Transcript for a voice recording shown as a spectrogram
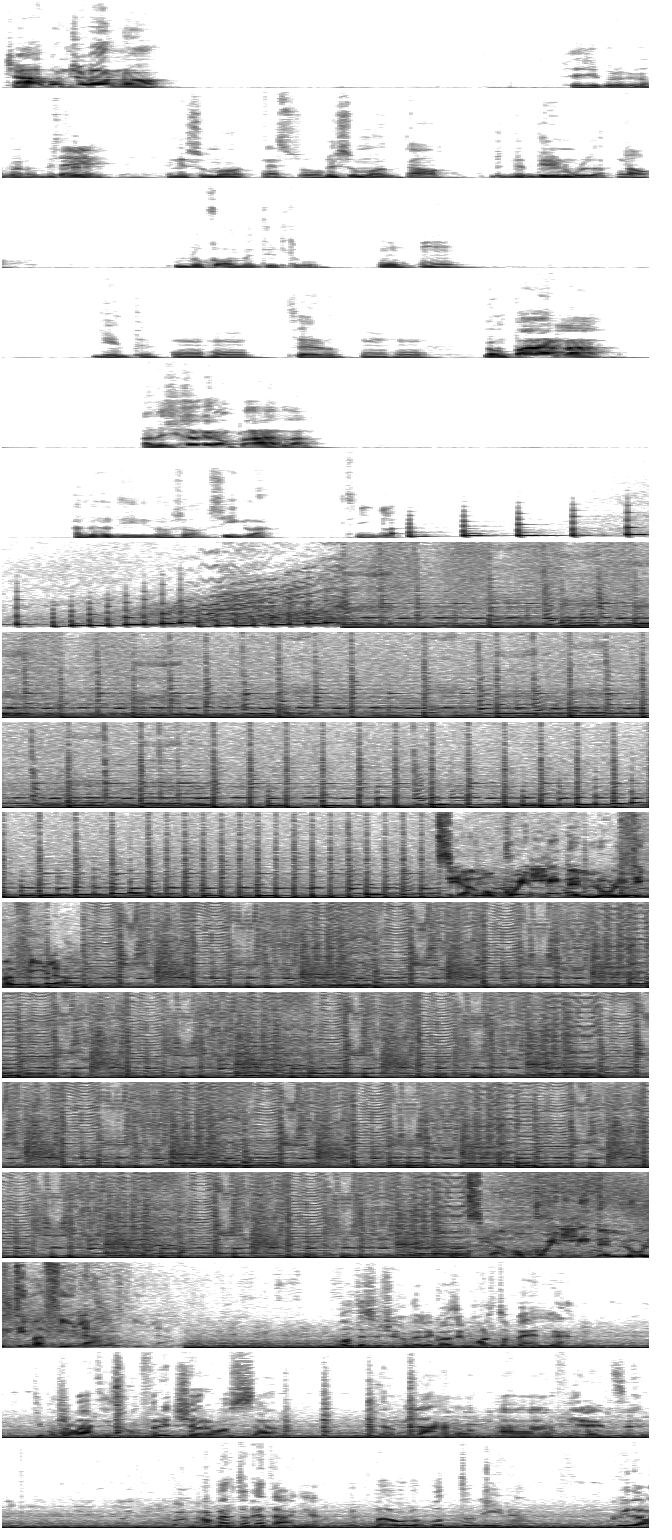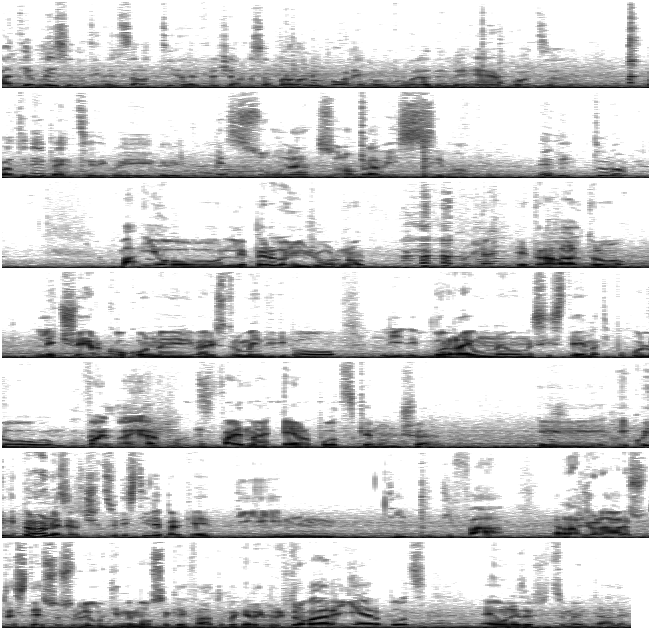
Ciao, buongiorno. Sei sicuro che non puoi commentare? Sì. In nessun modo? Nessuno. Nessun modo. No. D- dire nulla. No. No comment il tuo. Mhm. Niente? Mhm. Zero? Mhm. Non parla. Ha deciso che non parla. Almeno di, non so, sigla. Sigla. Dell'ultima fila. Siamo quelli dell'ultima fila. A volte succedono delle cose molto belle, tipo trovarsi su un freccia rossa da Milano a Firenze con Roberto Catania e Paolo Ottolina. Qui davanti a me, seduti nel salottino del freccia rossa, Paolo ripone con cura delle AirPods. Quanti ne hai persi di quei... quei- Nessuna, sono bravissimo. Vedi, tu Robby? Ma io le perdo ogni giorno ok. e tra l'altro le cerco con i vari strumenti tipo li- vorrei un, un sistema tipo quello Un Find My un AirPods. Find My AirPods che non c'è e, e quindi però è un esercizio di stile perché ti, mh, ti- ti- ti fa ragionare su te stesso sulle ultime mosse che hai fatto perché ri- ritrovare gli AirPods è un esercizio mentale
